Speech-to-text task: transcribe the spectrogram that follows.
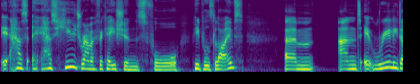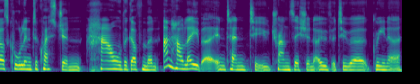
it has it has huge ramifications for people's lives. Um, and it really does call into question how the government and how Labour intend to transition over to a greener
